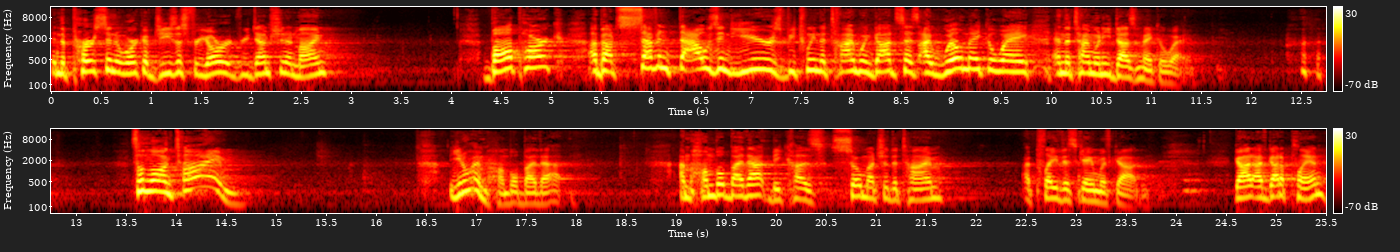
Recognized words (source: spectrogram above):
in the person and work of Jesus for your redemption and mine? Ballpark, about 7,000 years between the time when God says, I will make a way, and the time when He does make a way. it's a long time. You know, I'm humbled by that. I'm humbled by that because so much of the time I play this game with God. God, I've got a plan,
